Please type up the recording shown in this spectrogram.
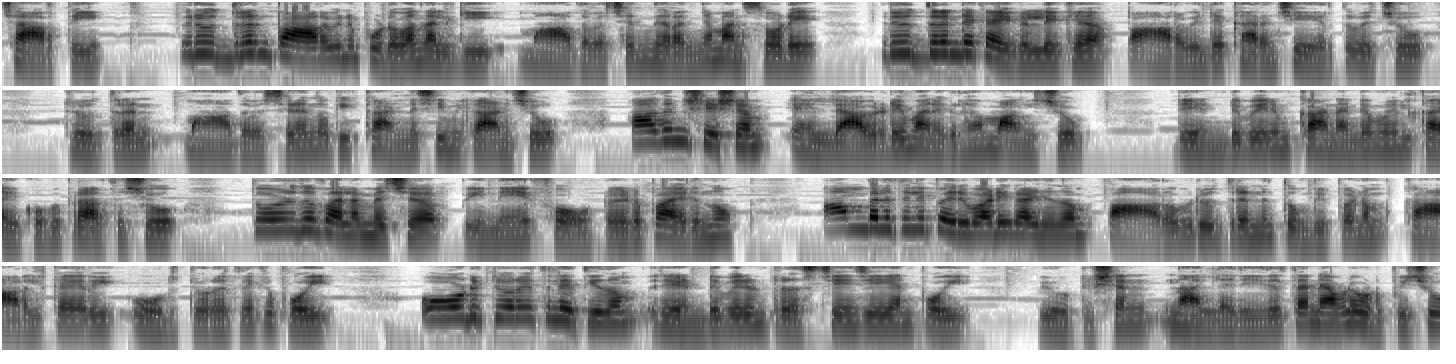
ചാർത്തി. രുദ്രൻ പാറുവിന് പുടവ നൽകി. മാധവച്ചൻ നിറഞ്ഞ മനസ്സോടെ രുദ്രന്റെ കൈകളിലേക്ക് പാറുവിന്റെ കരം ചേർത്ത് വെച്ചു. രുദ്രൻ മാധവശനെ നോക്കി കണ്ണ് ചിമ്മി കാണിച്ചു. അതിനുശേഷം എല്ലാവരുടെയും അനുഗ്രഹം വാങ്ങിച്ചു. രണ്ടുപേരും കണ്ണന്റെ മുന്നിൽ കൈകൂപ്പി പ്രാർത്ഥിച്ചു. തൊഴുതു ഫലം വെച്ച് പിന്നെ ഫോട്ടോ എടുപ്പായിരുന്നു. അമ്പലത്തിലെ പരിപാടി കഴിഞ്ഞതും പാറുവും രുദ്രനും തുമ്പിപ്പണും കാറിൽ കയറി ഓഡിറ്റോറിയത്തിലേക്ക് പോയി. ഓഡിറ്റോറിയത്തിൽ എത്തിയതും രണ്ടുപേരും ഡ്രസ് ചേഞ്ച് ചെയ്യാൻ പോയി. ബ്യൂട്ടീഷ്യൻ നല്ല രീതിയിൽ തന്നെ അവളെ ഉടുപ്പിച്ചു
